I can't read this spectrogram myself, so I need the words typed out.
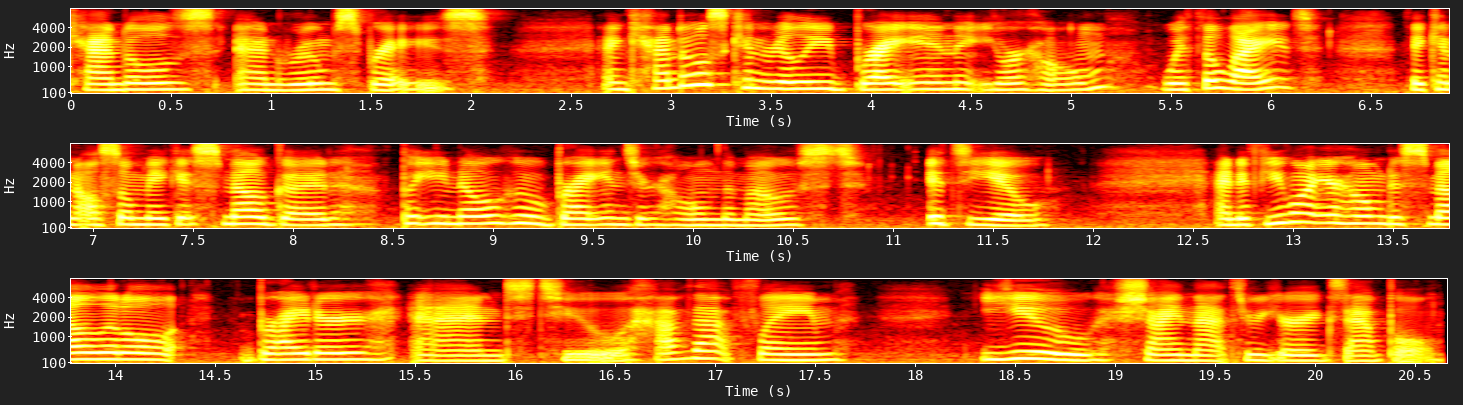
candles, and room sprays. And candles can really brighten your home with the light. They can also make it smell good, but you know who brightens your home the most? It's you. And if you want your home to smell a little brighter and to have that flame, you shine that through your example.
